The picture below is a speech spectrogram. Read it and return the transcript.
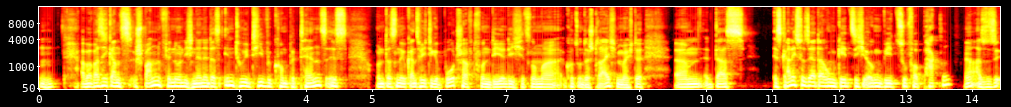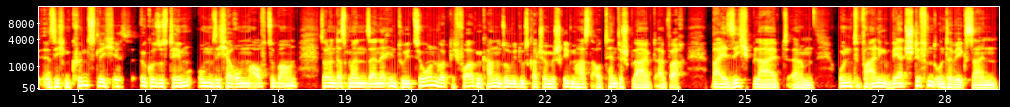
Mhm. Aber was ich ganz spannend finde und ich nenne das intuitive Kompetenz ist, und das ist eine ganz wichtige Botschaft von dir, die ich jetzt nochmal kurz unterstreichen möchte, ähm, dass es gar nicht so sehr darum geht, sich irgendwie zu verpacken, ja, also sich ein künstliches Ökosystem um sich herum aufzubauen, sondern dass man seiner Intuition wirklich folgen kann und so wie du es gerade schön beschrieben hast, authentisch bleibt, einfach bei sich bleibt ähm, und vor allen Dingen wertstiftend unterwegs sein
